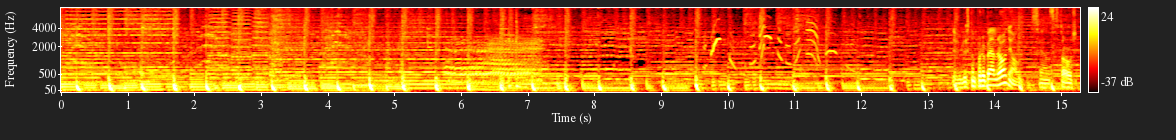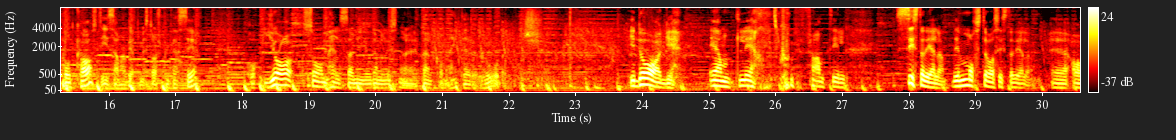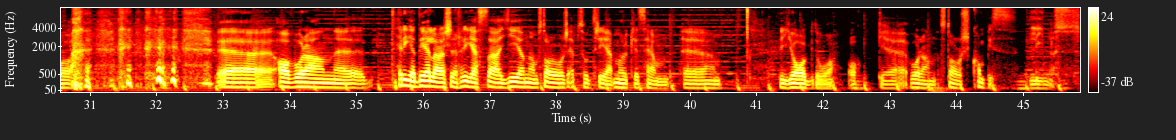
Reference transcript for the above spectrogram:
Du lyssnar på Rebellradion, svensk Star Wars-podcast i samarbete med Stars.se. Och jag som hälsar nya och gamla lyssnare välkomna heter Robert. Idag, äntligen, kommer vi fram till sista delen. Det måste vara sista delen eh, av, eh, av våran eh, tredelars resa genom Star Wars Episod 3, Mörkrets hämnd. Eh, det är jag då och eh, våran Star Wars-kompis Linus.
